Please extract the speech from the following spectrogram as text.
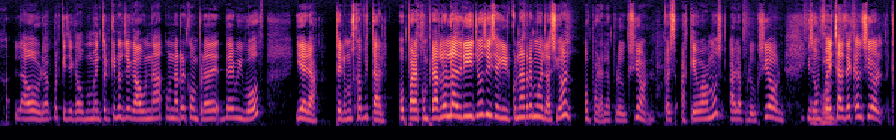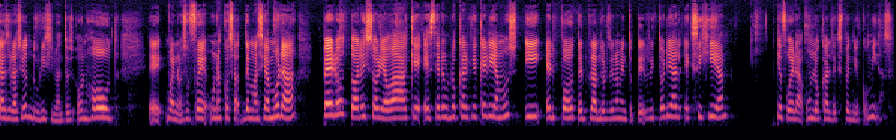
la obra porque llegaba un momento en que nos llegaba una, una recompra de, de Revolve y era, tenemos capital o para comprar los ladrillos y seguir con la remodelación o para la producción. Pues, ¿a qué vamos? A la producción. Y son fechas de cancelación durísimas. Entonces, on hold. eh, bueno, eso fue una cosa demasiado morada, pero toda la historia va a que este era un local que queríamos y el POT, el Plan de Ordenamiento Territorial, exigía que fuera un local de expendio de comidas.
